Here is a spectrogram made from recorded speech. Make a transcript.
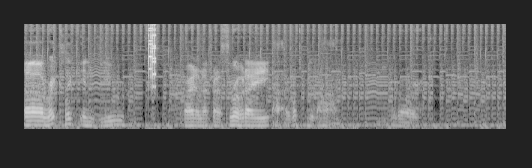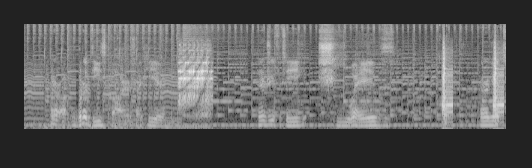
Uh, right click in view. Alright, I'm not trying to throw it. I, I want to put it on. What are, are, what are these bars right here? Energy, fatigue, chi waves, target.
